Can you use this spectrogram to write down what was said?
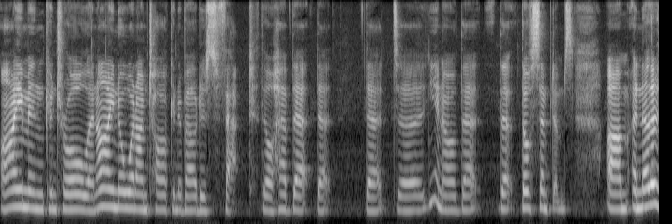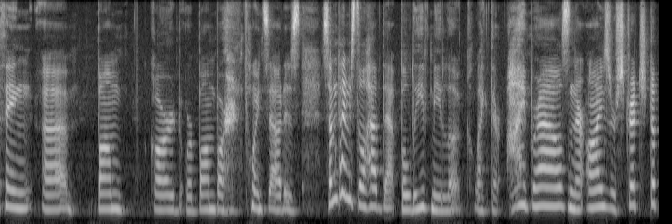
I'm in control and I know what I'm talking about is fact. They'll have that that that uh, you know that that those symptoms. Um, another thing, uh, Bombard or Bombard points out is sometimes they'll have that believe me look, like their eyebrows and their eyes are stretched up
